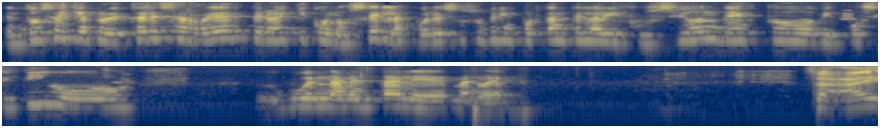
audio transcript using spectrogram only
Entonces hay que aprovechar esas redes, pero hay que conocerlas. Por eso es súper importante la difusión de estos dispositivos gubernamentales, Manuel sea, hay,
